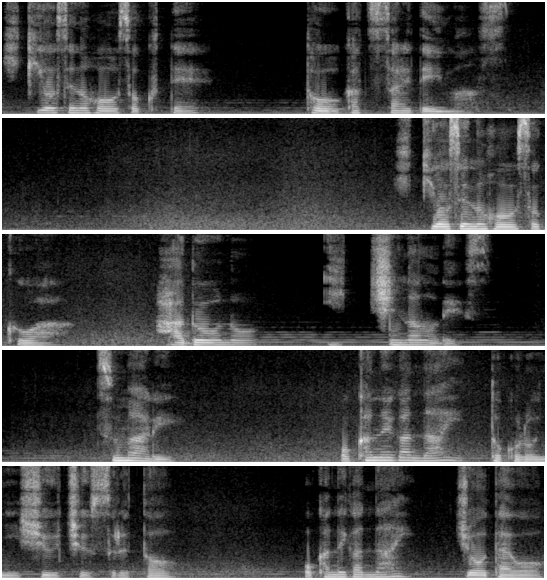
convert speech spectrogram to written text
引き寄せの法則で統括されています。引き寄せの法則は波動の一致なのです。つまり、お金がないところに集中すると、お金がない状態を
